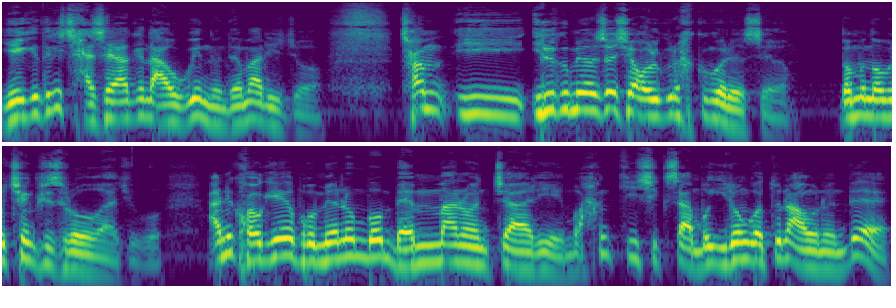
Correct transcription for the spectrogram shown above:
얘기들이 자세하게 나오고 있는데 말이죠. 참 이 읽으면서 제 얼굴이 화끈거렸어요. 너무너무 창피스러워가지고. 아니, 거기에 보면은 뭐 몇만 원짜리, 뭐 한 끼 식사, 뭐 이런 것도 나오는데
